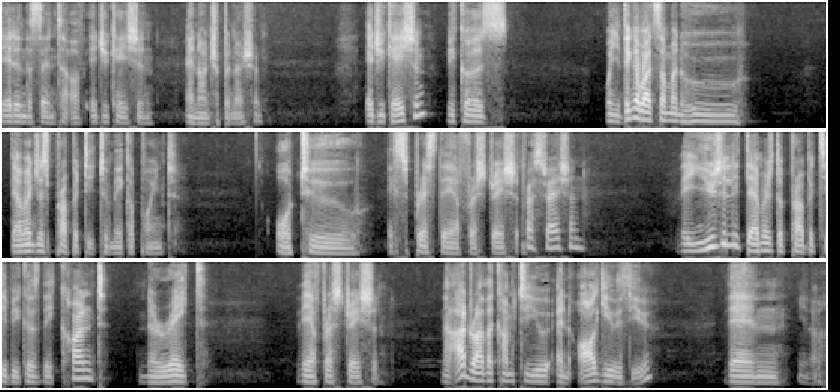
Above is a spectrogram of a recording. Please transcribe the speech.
dead in the center of education and entrepreneurship. Education, because when you think about someone who damages property to make a point or to express their frustration. Frustration. They usually damage the property because they can't narrate their frustration. Now, I'd rather come to you and argue with you than, you know,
